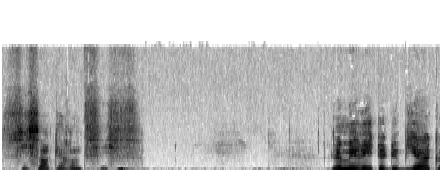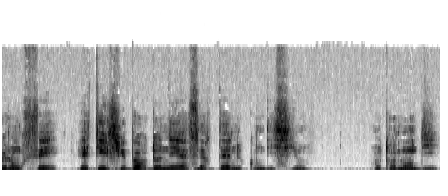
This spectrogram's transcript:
646 Le mérite du bien que l'on fait est-il subordonné à certaines conditions? Autrement dit,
